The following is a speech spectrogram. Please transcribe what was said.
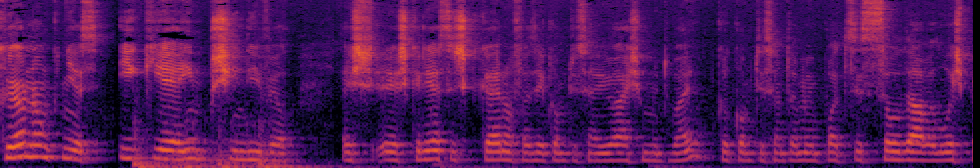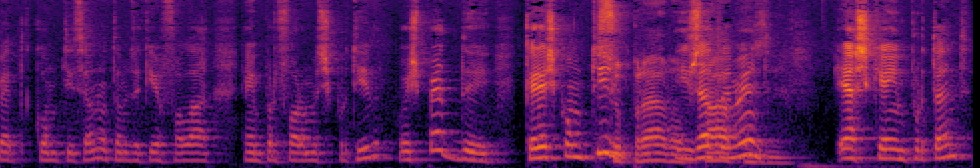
que eu não conheço e que é imprescindível as, as crianças que queiram fazer competição, eu acho muito bem, porque a competição também pode ser saudável, o aspecto de competição, não estamos aqui a falar em performance esportiva, o aspecto de queres competir, Superar exatamente, acho que é importante,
